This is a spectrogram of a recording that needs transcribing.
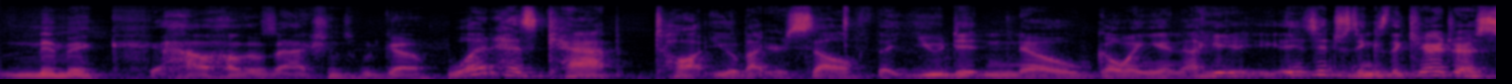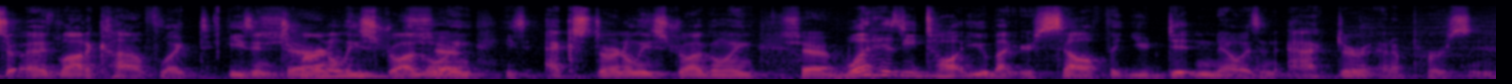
mimic how, how those actions would go. What has Cap taught you about yourself that you didn't know going in? Now, he, it's interesting because the character has, a lot of conflict. He's internally struggling. Sure. He's externally struggling. Sure. What has he taught you about yourself that you didn't know as an actor and a person?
